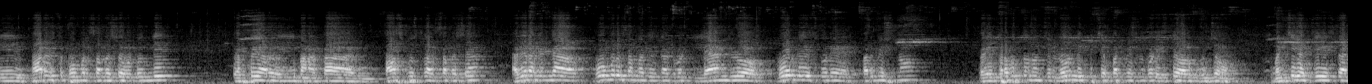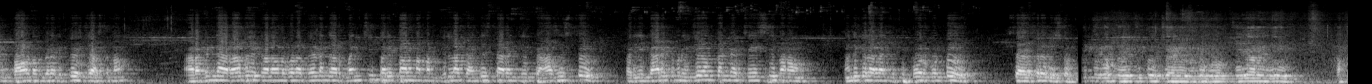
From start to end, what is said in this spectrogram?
ఈ ఫారెస్ట్ భూముల సమస్య ఉంటుంది ఎఫ్ఐఆర్ ఈ మన పాస్ పుస్తకాల సమస్య. అదే రకంగా భూములకు సంబంధించినటువంటి ల్యాండ్లో బోర్లు వేసుకునే పర్మిషన్ మరి ప్రభుత్వం నుంచి లోన్లు ఇప్పించే పర్మిషన్ కూడా ఇస్తే వాళ్ళకి కొంచెం మంచిగా జీవించడానికి కూడా రిక్వెస్ట్ చేస్తున్నాం. ఆ రకంగా రాబోయే కాలంలో కూడా మేడం గారు మంచి పరిపాలన మన జిల్లాకు అందిస్తారని చెప్పి ఆశిస్తూ మరి ఈ కార్యక్రమం విజయవంతంగా చేసి మనం ముందుకెళ్ళాలని చెప్పి కోరుకుంటూ చేయాలని చేయాలని ఒక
